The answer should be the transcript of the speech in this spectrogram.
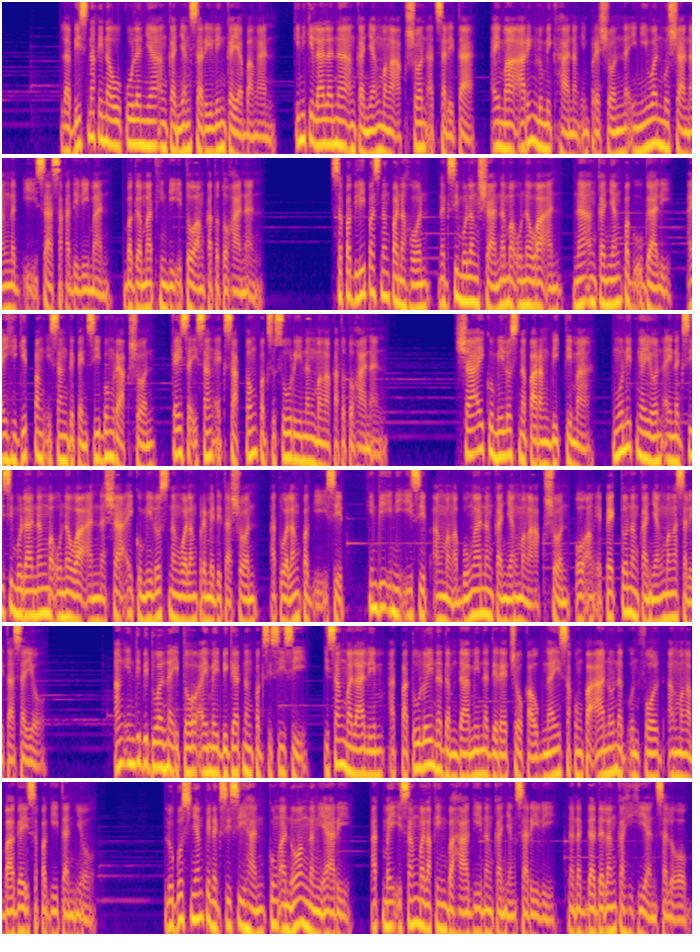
Labis na kinaukulan niya ang kanyang sariling kayabangan, kinikilala na ang kanyang mga aksyon at salita, ay maaaring lumikha ng impresyon na iniwan mo siya ng nag-iisa sa kadiliman, bagamat hindi ito ang katotohanan. Sa paglipas ng panahon, nagsimulang siya na maunawaan na ang kanyang pag-uugali ay higit pang isang depensibong reaksyon kaysa isang eksaktong pagsusuri ng mga katotohanan. Siya ay kumilos na parang biktima, ngunit ngayon ay nagsisimula ng maunawaan na siya ay kumilos ng walang premeditasyon at walang pag-iisip, hindi iniisip ang mga bunga ng kanyang mga aksyon o ang epekto ng kanyang mga salita sa iyo. Ang individual na ito ay may bigat ng pagsisisi, isang malalim at patuloy na damdamin na diretsyo kaugnay sa kung paano nag-unfold ang mga bagay sa pagitan niyo. Lubos niyang pinagsisihan kung ano ang nangyari, at may isang malaking bahagi ng kanyang sarili na nagdadalang kahihiyan sa loob.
